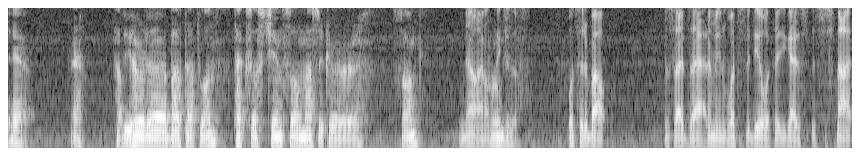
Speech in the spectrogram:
Yeah, yeah. Have you heard uh, about that one? Texas Chainsaw Massacre song? No, I don't Prom think so. What's it about? Besides that, I mean, what's the deal with it? You guys, it's just not,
